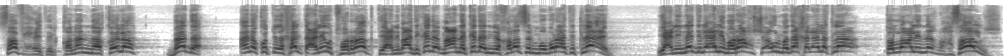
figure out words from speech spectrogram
صفحة القناة الناقلة بدأ. أنا كنت دخلت عليه واتفرجت. يعني بعد كده معنى كده إن خلاص المباراة هتتلعب يعني النادي الأهلي ما راحش. أول ما دخل قال لك لا طلع لي الناس. ما حصلش.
